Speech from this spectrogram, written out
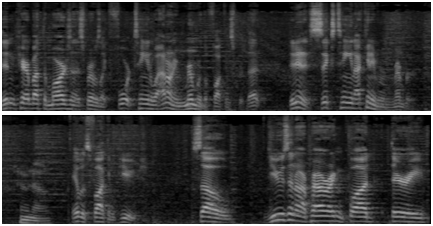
Didn't care about the margin. That spread was like 14. Well, I don't even remember the fucking spread. That did it at 16. I can't even remember. Who knows? It was fucking huge. So, using our power ranking quad theory,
